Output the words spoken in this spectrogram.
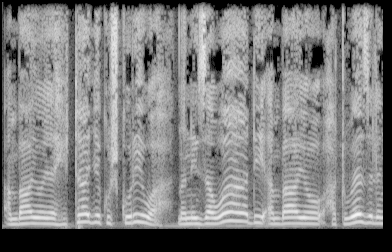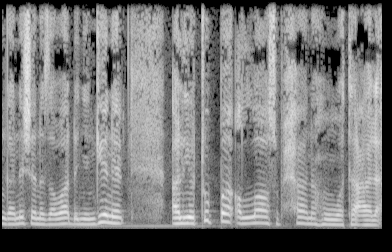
ambayo yahitaji kushukuriwa na ni zawadi ambayo hatuwezi linganisha na zawadi nyingine aliyotupa Allah subhanahu wa ta'ala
